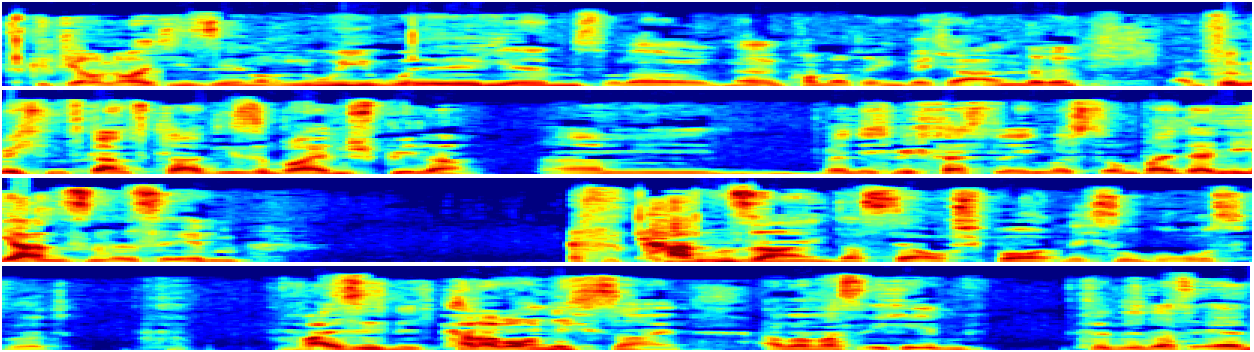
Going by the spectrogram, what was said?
es gibt ja auch Leute, die sehen noch Louis Williams oder ne, kommen noch irgendwelche anderen. Für mich sind es ganz klar diese beiden Spieler, ähm, wenn ich mich festlegen müsste. Und bei Danny Jansen ist eben, es kann sein, dass der auch sportlich so groß wird. Weiß ich nicht, kann aber auch nicht sein. Aber was ich eben finde, dass er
